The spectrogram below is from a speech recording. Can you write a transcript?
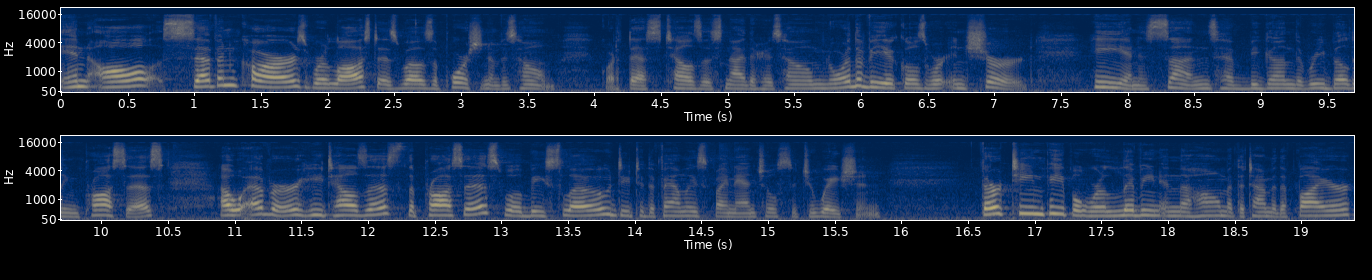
In all, seven cars were lost as well as a portion of his home. Cortez tells us neither his home nor the vehicles were insured. He and his sons have begun the rebuilding process. However, he tells us the process will be slow due to the family's financial situation. 13 people were living in the home at the time of the fire.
